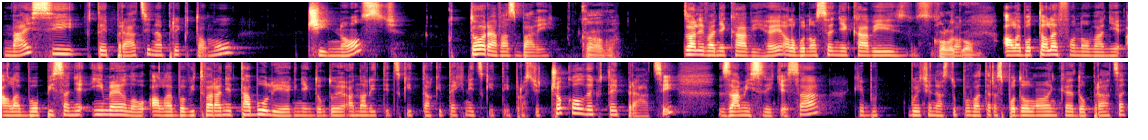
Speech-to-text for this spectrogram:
nájsť si v tej práci napriek tomu činnosť, ktorá vás baví. Káva zalievanie kávy, hej, alebo nosenie kávy s kolegom. To, alebo telefonovanie, alebo písanie e-mailov, alebo vytváranie tabuliek, niekto, kto je analytický, taký technický typ. Proste čokoľvek v tej práci, zamyslite sa, keď budete nastupovať teraz po dovolenke do práce,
